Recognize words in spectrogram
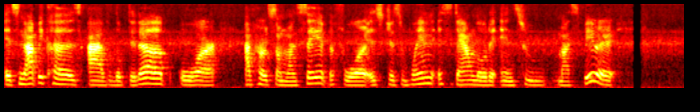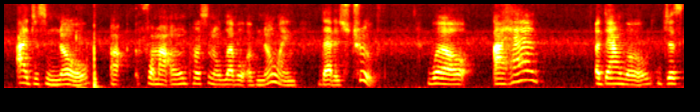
it's not because I've looked it up or I've heard someone say it before. It's just when it's downloaded into my spirit, I just know uh, for my own personal level of knowing that is truth. Well, I had a download just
